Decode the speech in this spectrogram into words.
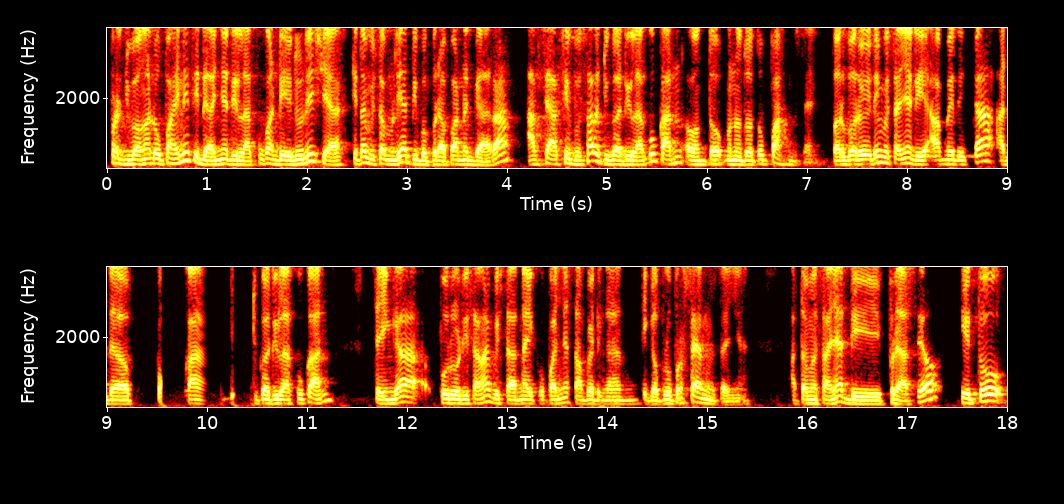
perjuangan upah ini tidak hanya dilakukan di Indonesia, kita bisa melihat di beberapa negara aksi-aksi besar juga dilakukan untuk menuntut upah misalnya. Baru-baru ini misalnya di Amerika ada juga dilakukan sehingga buruh di sana bisa naik upahnya sampai dengan 30 persen misalnya. Atau misalnya di Brasil itu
